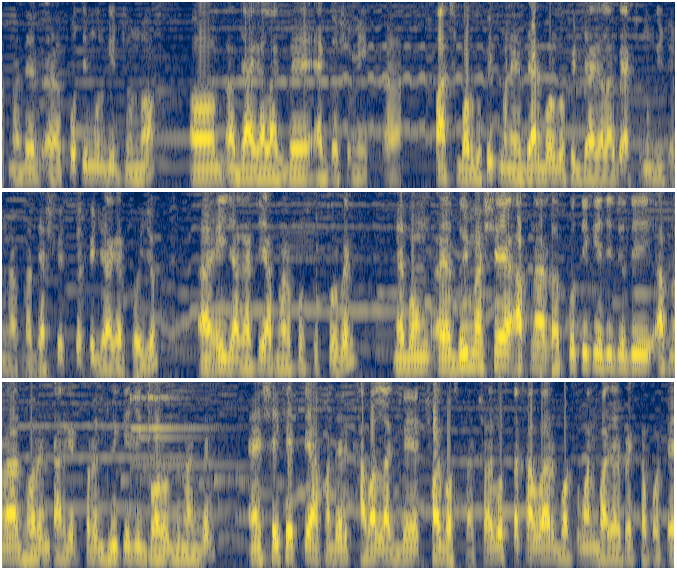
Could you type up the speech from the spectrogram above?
আপনাদের প্রতি মুরগির জন্য জায়গা লাগবে এক দশমিক পাঁচ বর্গ ফিট মানে দেড় বর্গ ফিট জায়গা লাগবে। একশো মুরগির জন্য আপনার দেড়শো স্কোয়ার ফিট জায়গার প্রয়োজন। এই জায়গাটি আপনারা প্রস্তুত করবেন। এবং দুই মাসে আপনার প্রতি কেজি যদি আপনারা ধরেন টার্গেট করেন দুই কেজি ওজন আনবেন সেই ক্ষেত্রে আপনাদের খাবার লাগবে ছয় বস্তা। ছয় বস্তা খাবার বর্তমান বাজার প্রেক্ষাপটে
